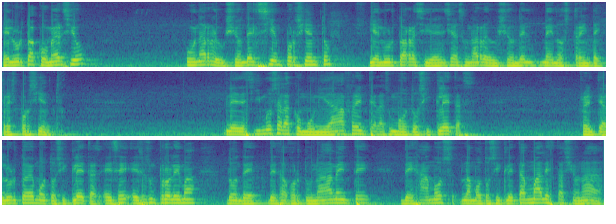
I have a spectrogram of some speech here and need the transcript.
El hurto a comercio, una reducción del 100% y el hurto a residencias, una reducción del menos 33% le decimos a la comunidad frente a las motocicletas, frente al hurto de motocicletas. Ese, ese es un problema donde desafortunadamente dejamos la motocicleta mal estacionada,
